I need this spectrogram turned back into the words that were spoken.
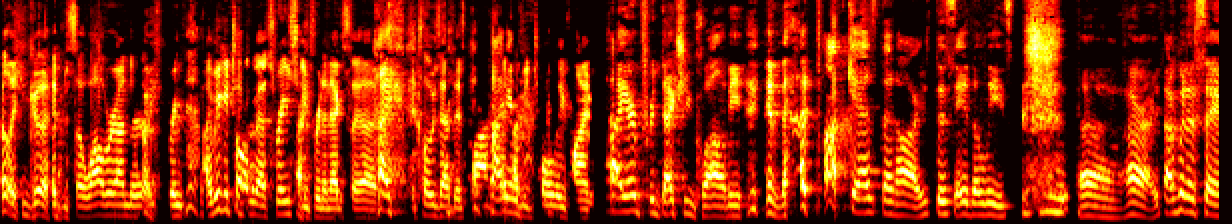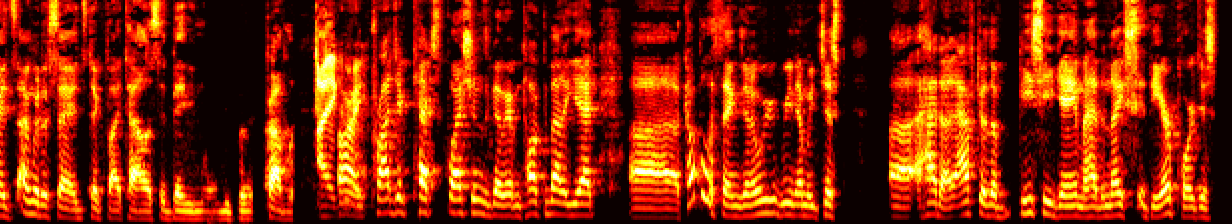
really good. So while we're on the spring, uh, we could talk about Springsteen for the next uh, to close out this podcast. Higher, I'd be totally fine. Higher production quality in that podcast than ours, to say the least. Uh, all right, I'm going to say it's I'm going to say it's Dick Vitalis and Baby Moore, probably. I agree. All right, project text questions. We haven't talked about it yet. Uh, a couple of things. You know, we, we, I mean, just uh, I had a, after the BC game, I had a nice at the airport, just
